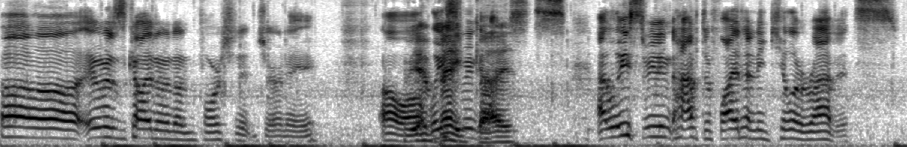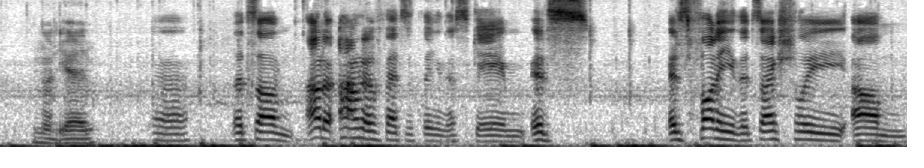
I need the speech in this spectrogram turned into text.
Uh, it was kind of an unfortunate journey. Oh, well, at least back, we not- guys. At least we didn't have to fight any killer rabbits. Not yet. Uh, that's um, I don't know, I don't know if that's a thing in this game. It's, it's funny. That's actually um,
